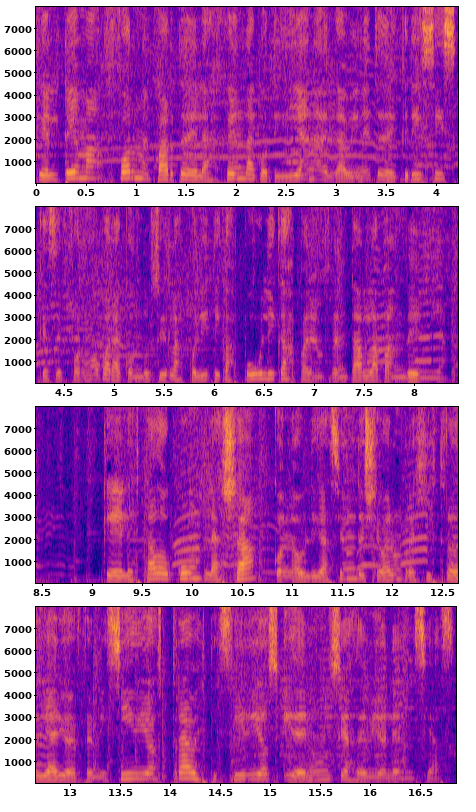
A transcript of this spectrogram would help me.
Que el tema forme parte de la agenda cotidiana del gabinete de crisis que se formó para conducir las políticas públicas para enfrentar la pandemia. Que el Estado cumpla ya con la obligación de llevar un registro diario de femicidios, travesticidios y denuncias de violencias.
